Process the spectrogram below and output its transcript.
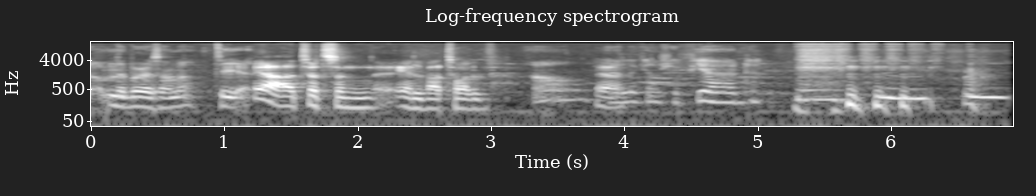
Ja, när började jag samla? 10? Ja, 2011, 12. Ja, Ja. eller kanske fjärde. Mm, mm, mm.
